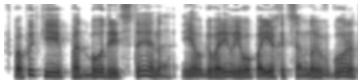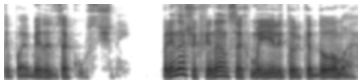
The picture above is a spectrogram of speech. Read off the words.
В попытке подбодрить Стэна я уговорил его поехать со мной в город и пообедать в закусочной. При наших финансах мы ели только дома,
